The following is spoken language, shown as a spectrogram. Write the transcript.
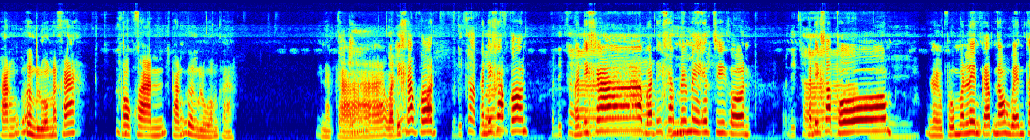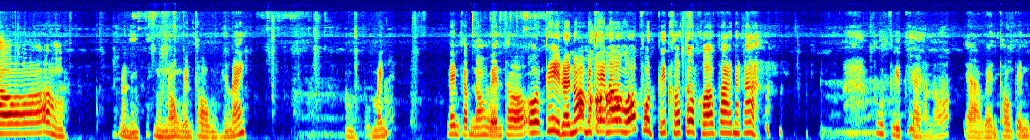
พังเอื้องหลวงนะคะ พ่อควานพังเอื้องหลวงค่ะ นี่นะคะสวัสดีครับก่อนสวัสดีครับสวัสดีครับก่อนสวัสดีครับสวัสดีครับสวัสดีครับแม่แม่เอฟซีก่อน สวัสดีครับสวัสดีครับผม เดี๋ยวผมมาเล่นกับน้องแหวนทองนู่นนู่นน้องแหวนทองเห็นไหม อืมผมมาเล่นกับน้องแหวนทองโอ้พี่เลยเนาะไม่ใช่น้องโอ้พูดผิดขอโทษขออภัยนะคะ พูดผิดพี่ค่ะหันเนาะจ้าแหวนทองเป็น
